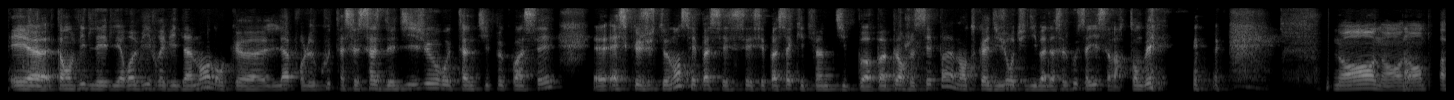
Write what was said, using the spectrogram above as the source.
Et euh, tu as envie de les, revivre évidemment. Donc euh, là pour le coup, tu as ce sas de 10 jours où tu es un petit peu coincé. Euh, est-ce que justement c'est pas c'est pas ça qui te fait un petit peu pas peur, je sais pas, mais en tout cas 10 jours où tu dis bah d'un seul coup ça y est, ça va retomber. non, non, non, pas,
